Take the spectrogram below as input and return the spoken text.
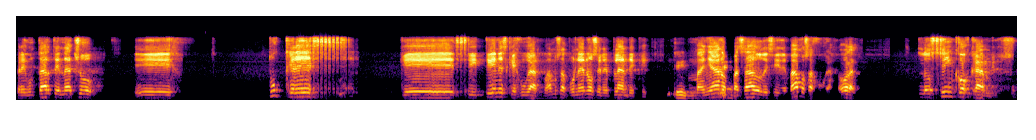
preguntarte, Nacho, eh, ¿tú crees que si tienes que jugar, vamos a ponernos en el plan de que mañana o pasado deciden, vamos a jugar, ahora, los cinco cambios.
